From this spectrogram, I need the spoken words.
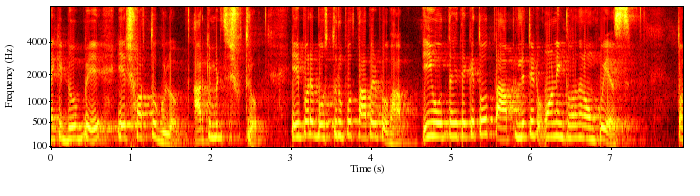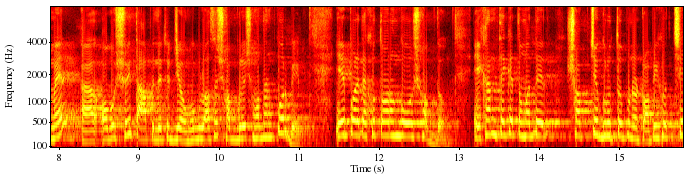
নাকি ডুববে এর শর্তগুলো, আর্কিমিডিসের সূত্র। এরপরে বস্তুর উপর তাপের প্রভাব। এই অধ্যায় থেকে তো তাপ রিলেটেড অনেক ধরনের অঙ্কই আছে। তোমার অবশ্যই তাপ রিলেটেড যে অঙ্কগুলো আছে সবগুলো সমাধান করবে। এরপরে দেখো তরঙ্গ ও শব্দ। এখান থেকে তোমাদের সবচেয়ে গুরুত্বপূর্ণ টপিক হচ্ছে,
